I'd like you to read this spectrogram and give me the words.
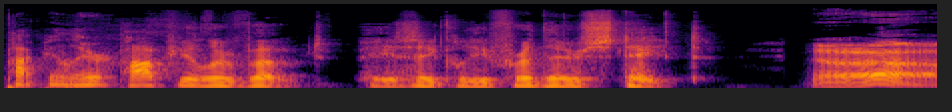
Popular. popular vote, basically for their state. Oh.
